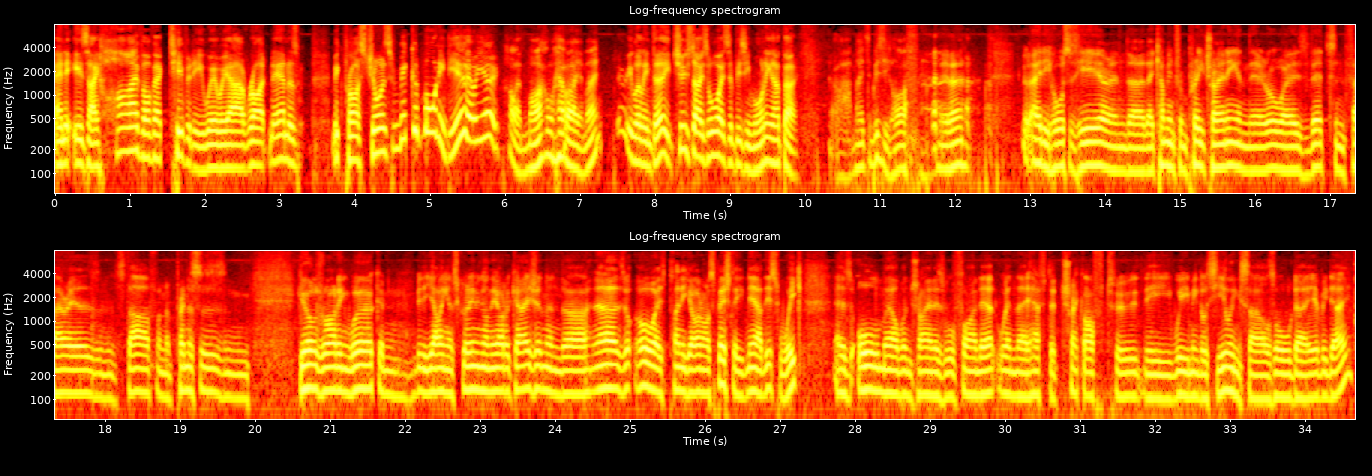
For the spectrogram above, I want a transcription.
and it is a hive of activity where we are right now. And as Mick Price joins me, Mick, good morning to you. How are you? Hello, Michael. How are you, mate? Very well indeed. Tuesday's always a busy morning, aren't they? Oh, mate, it's a busy life. You know, got 80 horses here, and uh, they come in from pre-training, and they're always vets and farriers and staff and apprentices and girls riding work and a bit of yelling and screaming on the odd occasion. And uh, no, there's always plenty going on, especially now this week, as all Melbourne trainers will find out when they have to trek off to the William Inglis yearling sales all day, every day.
